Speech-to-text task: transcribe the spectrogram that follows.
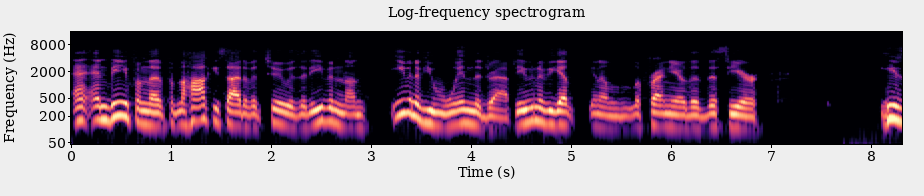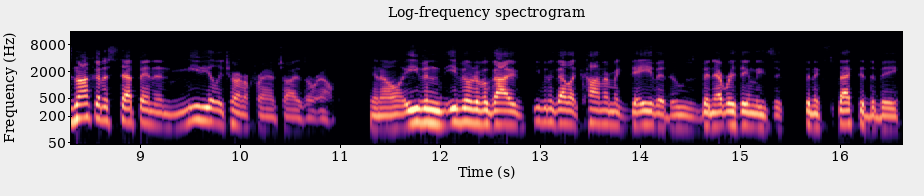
and, and B from the from the hockey side of it too is that even on even if you win the draft, even if you get you know Lafreniere the, this year, he's not going to step in and immediately turn a franchise around. You know, even even if a guy, even a guy like Connor McDavid, who's been everything he's been expected to be,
